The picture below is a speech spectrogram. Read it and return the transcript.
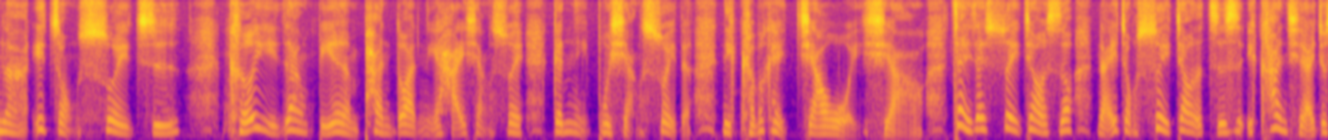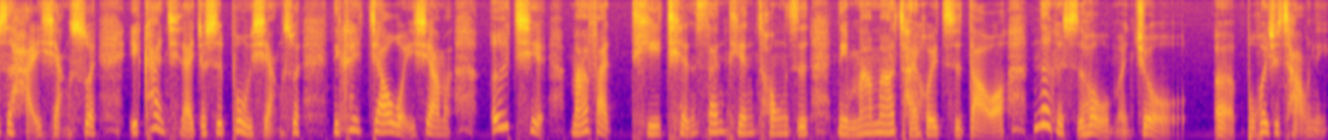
哪一种睡姿可以让别人判断你还想睡，跟你不想睡的？你可不可以教我一下哦？在你在睡觉的时候，哪一种睡觉的姿势一看起来就是还想睡，一看起来就是不想睡？你可以教我一下吗？而且麻烦提前三天通知你妈妈才会知道哦。那个时候我们就。呃，不会去吵你。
